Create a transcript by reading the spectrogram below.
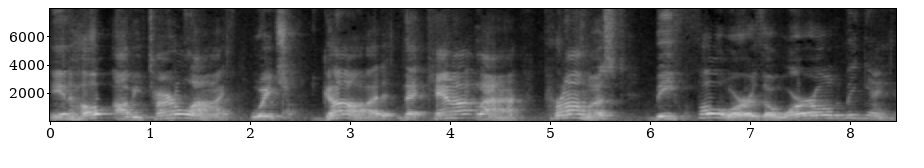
in hope of eternal life, which God, that cannot lie, promised before the world began.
